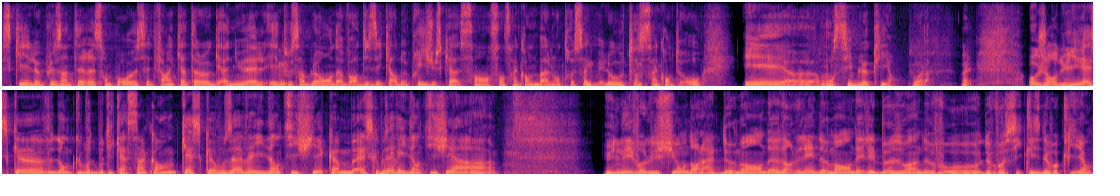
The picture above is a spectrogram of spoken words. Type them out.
ce qui est le plus intéressant pour eux, c'est de faire un catalogue annuel et tout simplement d'avoir des écarts de prix jusqu'à 100, 150 balles entre chaque vélo, 50 euros. Et euh, on cible le client. Voilà. Aujourd'hui, est-ce que donc votre boutique a 5 ans, qu'est-ce que vous avez identifié comme est-ce que vous avez identifié un une évolution dans la demande, dans les demandes et les besoins de vos de vos cyclistes, de vos clients?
